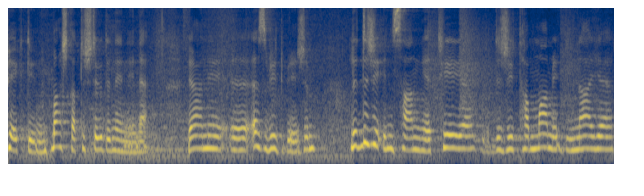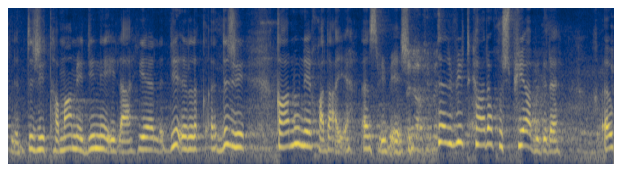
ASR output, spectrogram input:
pek din, başka tiştek de ne ne ne. Yani ez vid bejim, لدجي إنسانيتية لدجي تمام ديناية لدجي تمام دين إلهية لدجي قانون خداية أزبي بيجي تربيت كارا خوش بيا بگره او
